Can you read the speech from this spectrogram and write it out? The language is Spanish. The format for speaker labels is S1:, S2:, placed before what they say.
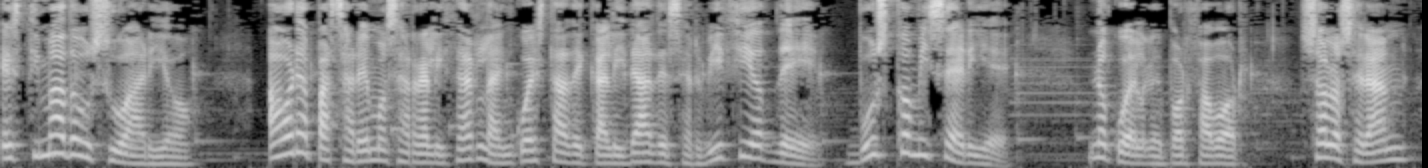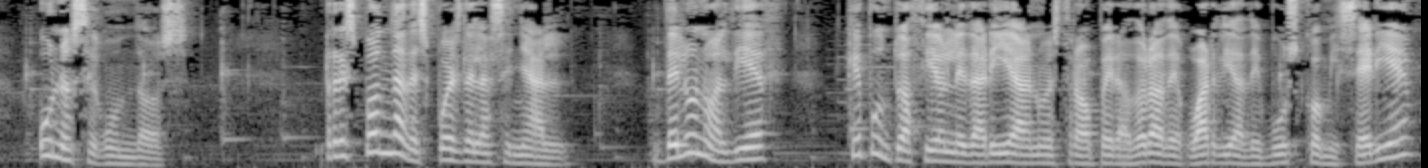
S1: Estimado usuario, ahora pasaremos a realizar la encuesta de calidad de servicio de Busco mi serie. No cuelgue, por favor. Solo serán unos segundos. Responda después de la señal. Del 1 al 10, ¿qué puntuación le daría a nuestra operadora de guardia de Busco mi serie?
